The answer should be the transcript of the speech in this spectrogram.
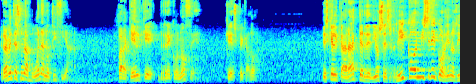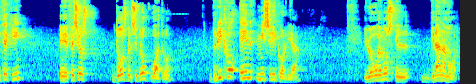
Realmente es una buena noticia para aquel que reconoce que es pecador. Y es que el carácter de Dios es rico en misericordia, nos dice aquí Efesios 2, versículo 4, rico en misericordia. Y luego vemos el gran amor.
